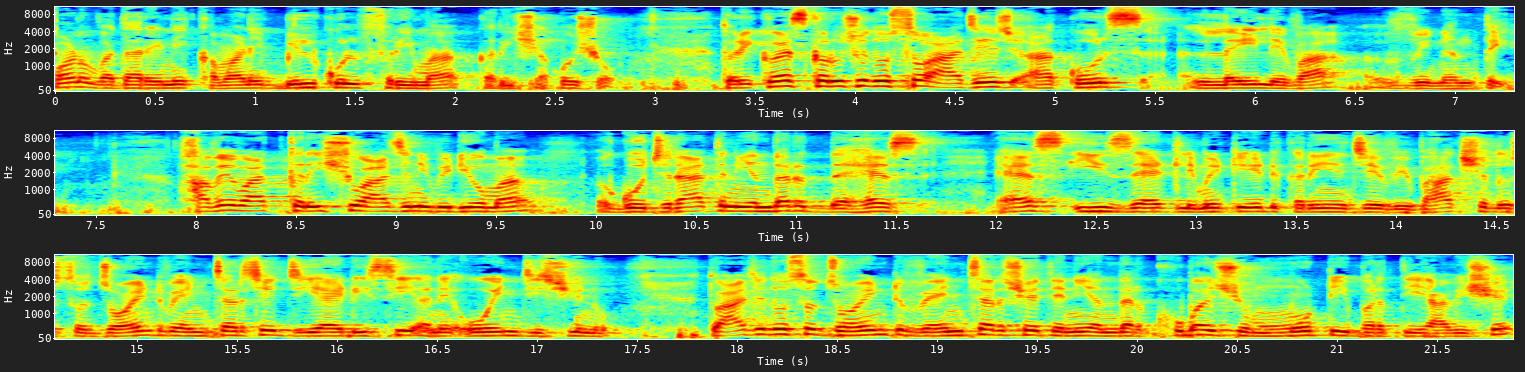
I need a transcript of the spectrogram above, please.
પણ વધારેની કમાણી બિલકુલ ફ્રીમાં કરી શકો છો. તો રિક્વેસ્ટ કરું છું દોસ્તો, આજે જ આ કોર્સ લઈ લેવા વિનંતી. હવે વાત કરીશું આજની વિડીયોમાં ગુજરાતની અંદર દહેજ એસ ઈ ઝેડ લિમિટેડ કરીને જે વિભાગ છે દોસ્તો, જોઈન્ટ વેન્ચર છે જીઆઈડીસી અને ઓએનજીસીનું. તો આજે દોસ્તો જોઈન્ટ વેન્ચર છે તેની અંદર ખૂબ જ મોટી ભરતી આવી છે.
